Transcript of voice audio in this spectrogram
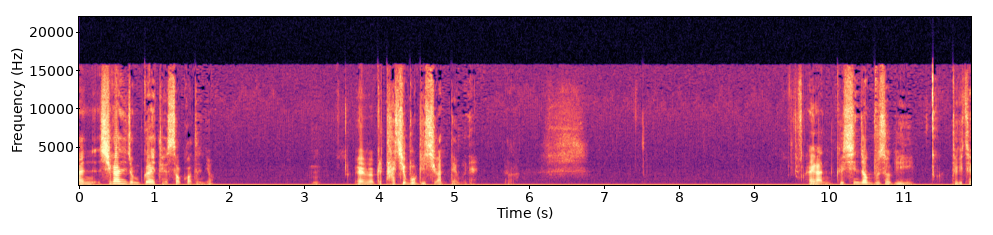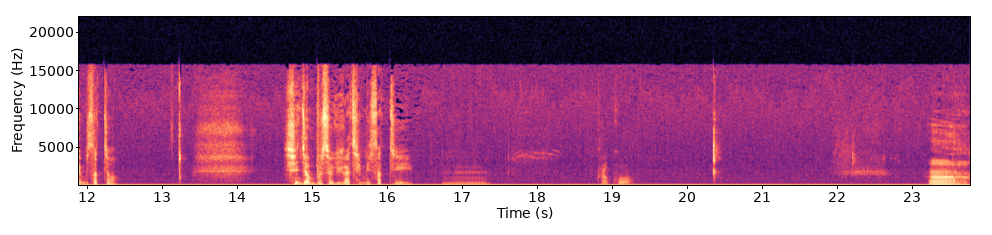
한 시간이 좀 꽤 됐었거든요. 음. 왜냐면 그 다시 보기 시간 때문에. 하여간 그 신전 부수기 되게 재밌었죠. 신전 부수기가 재밌었지. 음. 그렇고 어.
